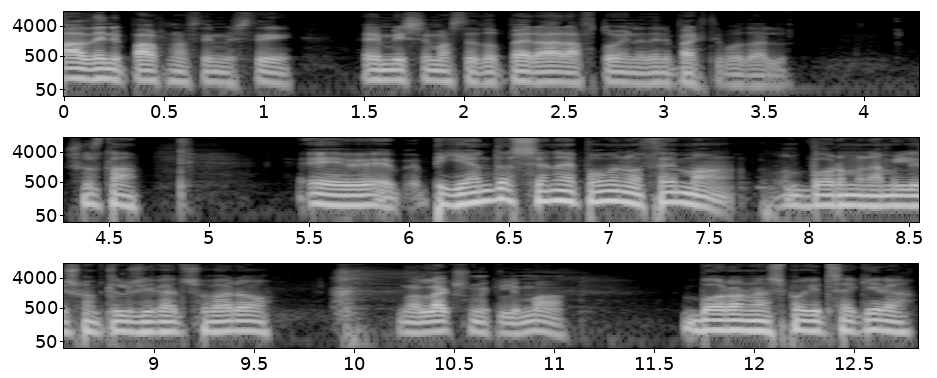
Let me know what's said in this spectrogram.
Α, δεν υπάρχουν αυτοί οι μισθοί. Εμείς είμαστε εδώ πέρα, άρα αυτό είναι, δεν υπάρχει τίποτα άλλο. Σωστά. Ε, Πηγαίνοντας σε ένα επόμενο θέμα, μπορούμε να μιλήσουμε επιτέλους για κάτι σοβαρό; Να αλλάξουμε κλιμά. Μπορώ να σας πω για τη Σακύρα.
